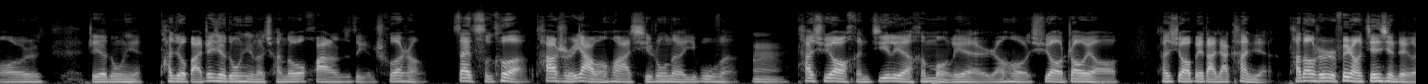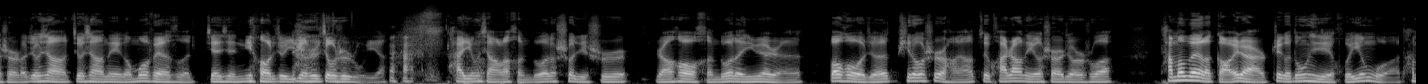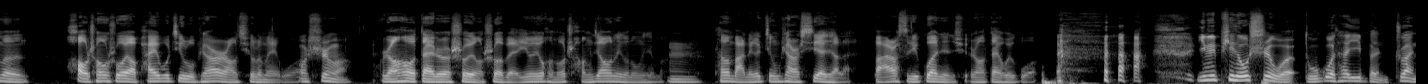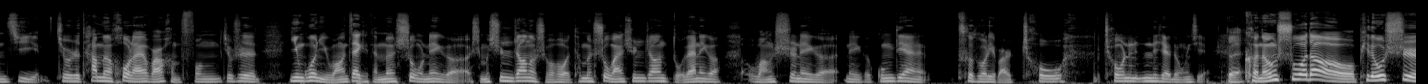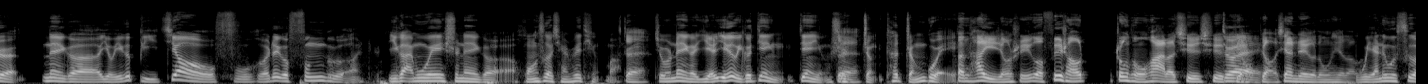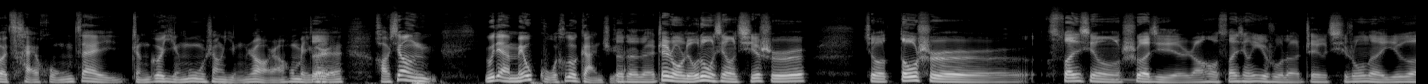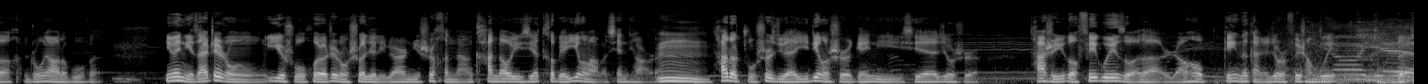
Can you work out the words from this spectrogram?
这些东西，他就把这些东西呢全都画到自己的车上了。在此刻，它是亚文化其中的一部分，嗯它需要很激烈、很猛烈，然后需要招摇，它需要被大家看见。他当时是非常坚信这个事儿的，就像就像那个墨菲斯坚信尼奥就一定是救世主一样。他影响了很多的设计师，然后很多的音乐人，包括我觉得披头士好像最夸张的一个事儿就是说，他们为了搞一点这个东西回英国，他们号称说要拍一部纪录片儿，然后去了美国，哦是吗？然后带着摄影设备，因为有很多长焦那个东西嘛，嗯，他们把那个镜片卸下来，把 LCD 灌进去，然后带回国。因为披头士我读过他一本传记，就是他们后来玩很疯，就是英国女王在给他们授那个什么勋章的时候，他们授完勋章躲在那个王室那个那个宫殿厕所里边抽 抽那那些东西。对可能说到披头士，那个有一个比较符合这个风格，一个 MV 是那个黄色潜水艇嘛，对，就是那个也也有一个电影，电影是整它整轨，但它已经是一个非常正统化的去去表表现这个东西的了。五颜六色彩虹在整个荧幕上萦绕，然后每个人好像有点没有骨头的感觉。对对对，这种流动性其实就都是酸性设计，然后酸性艺术的这个其中的一个很重要的部分。嗯因为你在这种艺术或者这种设计里边，你是很难看到一些特别硬朗的线条的。嗯，它的主视觉一定是给你一些就是。它是一个非规则的，然后给你的感觉就是非常规。对，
